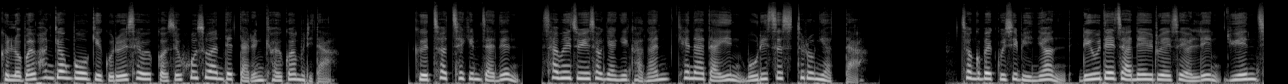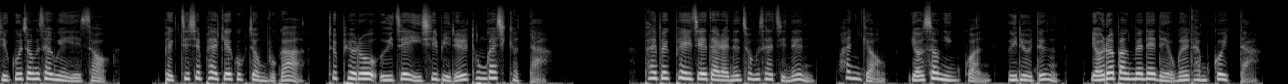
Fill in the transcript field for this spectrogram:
글로벌 환경보호기구를 세울 것을 호소한 데 따른 결과물이다. 그 첫 책임자는 사회주의 성향이 강한 캐나다인 모리스 스트롱이었다. 1992년 리우데자네이루에서 열린 유엔 지구정상회의에서 178개국 정부가 투표로 의제 21을 통과시켰다. 800페이지에 달하는 청사진은 환경, 여성 인권, 의료 등 여러 방면의 내용을 담고 있다.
